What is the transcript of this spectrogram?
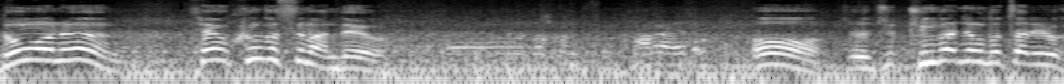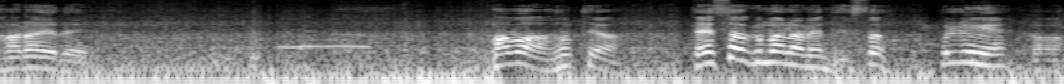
농어는 새우 큰 거 쓰면 안 돼요 갈아야 돼? 어, 저 주- 중간 정도짜리로 갈아야 돼. 봐봐, 석태야. 됐어, 그만하면 됐어. 훌륭해. 어?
